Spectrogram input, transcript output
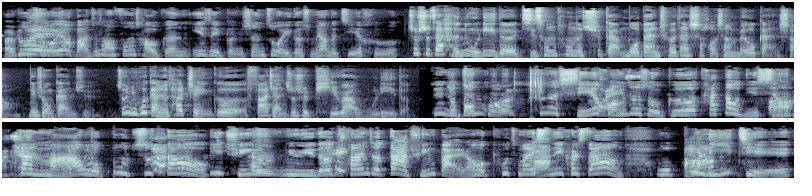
而不是说要把这趟风潮跟 Easy 本身做一个什么样的结合。就是在很努力的、急匆匆的去赶末班车，但是好像没有赶上那种感觉，就你会感觉它整个发展就是疲软无力的。对，你括真的《邪皇》这首歌，他到底想干嘛？我不知道。一群女的穿着大裙摆，然后 put my 啊 sneakers on，我不理解。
